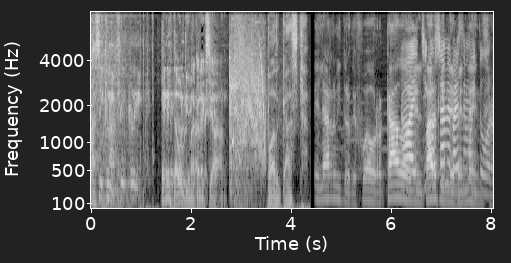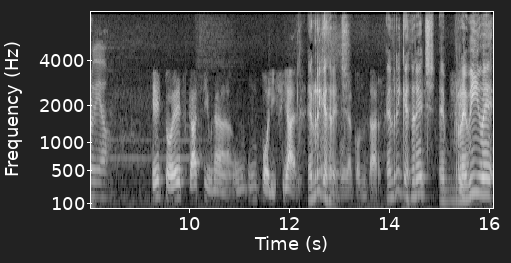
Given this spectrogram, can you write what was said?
Hace clic en esta última conexión. Podcast. El árbitro que fue ahorcado Ay, en el chicos, Parque ya me parece muy Independencia. turbio. Esto es casi una, un, un policial. Enrique Sdrech. Voy a contar. Enrique Sdrech eh, revive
